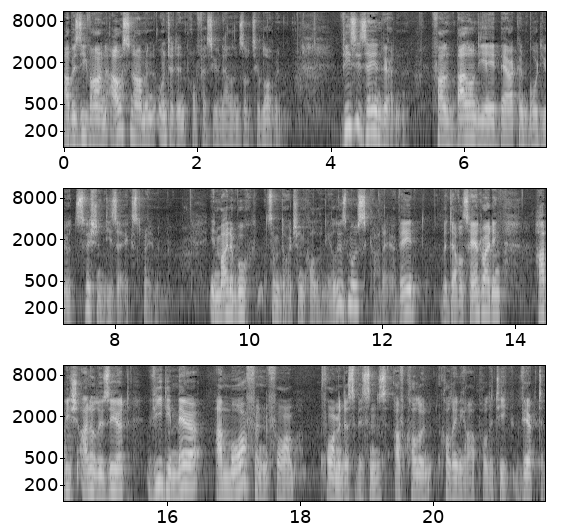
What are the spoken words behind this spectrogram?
aber sie waren Ausnahmen unter den professionellen Soziologen. Wie Sie sehen werden, fallen Ballondier, Berg und Bourdieu zwischen diese Extremen. In meinem Buch zum deutschen Kolonialismus, gerade erwähnt, The Devil's Handwriting, habe ich analysiert, wie die mehr amorphen Formen des Wissens auf Kolonialpolitik wirkten.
